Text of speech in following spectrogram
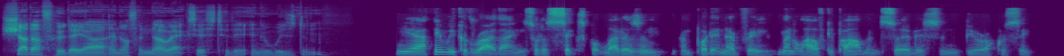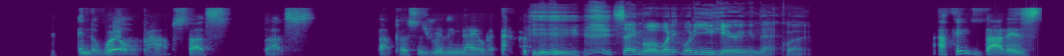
shut off who they are and offer no access to their inner wisdom." Yeah, I think we could write that in sort of six foot letters and, and put it in every mental health department, service, and bureaucracy in the world. Perhaps that's that's that person's really nailed it. Say more. What what are you hearing in that quote? I think that is,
